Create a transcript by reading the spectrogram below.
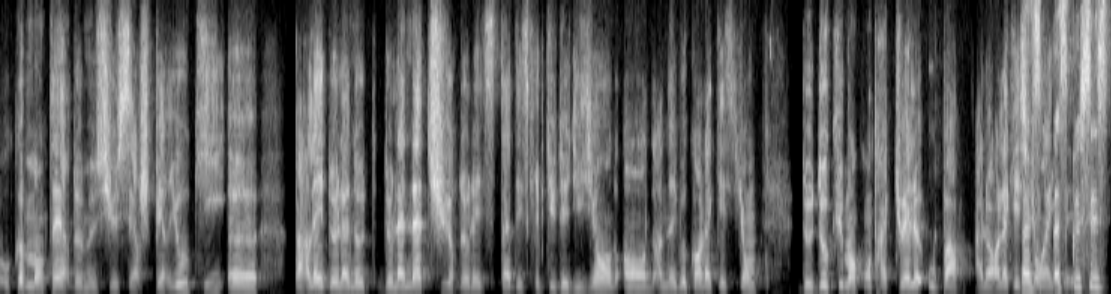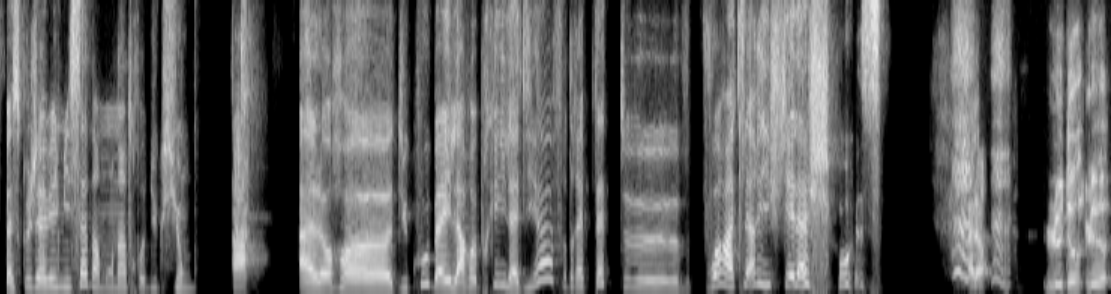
au commentaire de Monsieur Serge Perriot qui parlait de la, de la nature de l'état descriptif d'édition en, en, évoquant la question de documents contractuels ou pas. Alors, la question parce, parce que c'est parce que j'avais mis ça dans mon introduction. Ah. Alors, euh, du coup, bah, il a repris, il a dit, ah, faudrait peut-être euh, voir à clarifier la chose. Alors, le,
